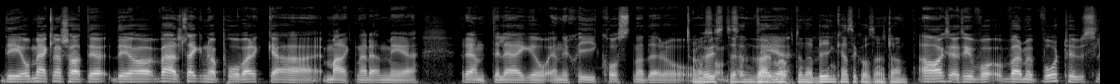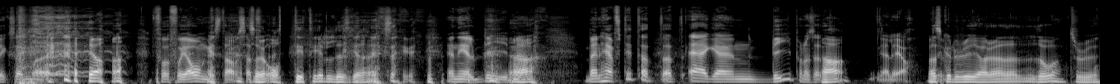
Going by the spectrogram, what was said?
det, och mäklaren sa att det, det har, världsläget nu har påverkat marknaden med ränteläge och energikostnader och, och Ja, just sånt. det. Så Värma upp den där byn kanske kostar en slant. Ja, exakt. Jag tycker värma upp vårt hus liksom, Ja, får, får jag ångest av. Så så är det 80 till det ska... exakt, en hel by. Men, Ja. men häftigt att, att äga en by på något sätt. Ja. Eller ja. Vad skulle du göra då, tror du?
